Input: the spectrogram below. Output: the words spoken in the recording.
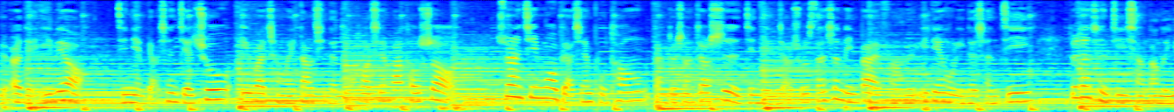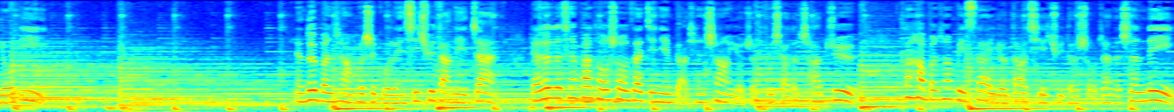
御二点一六。今年表现杰出，意外成为道奇的头号先发投手。虽然季末表现普通，但对上教室今年缴出三胜零败，防御一点五零的成绩，对战成绩相当的优异。两队本场会是国联西区大内战。两队的先发投手在今年表现上有着不小的差距，看好本场比赛由道奇取得首战的胜利。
